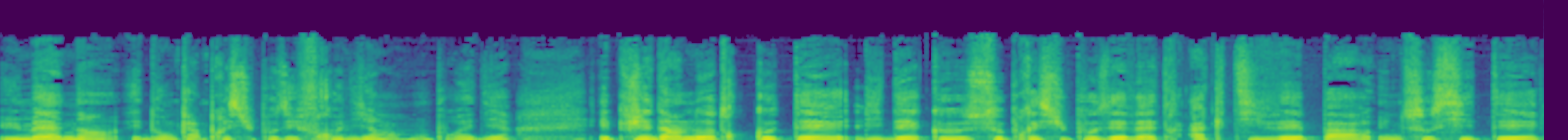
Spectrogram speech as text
humaine, et donc un présupposé freudien, on pourrait dire, et puis d'un autre côté l'idée que ce présupposé va être activé par une société,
